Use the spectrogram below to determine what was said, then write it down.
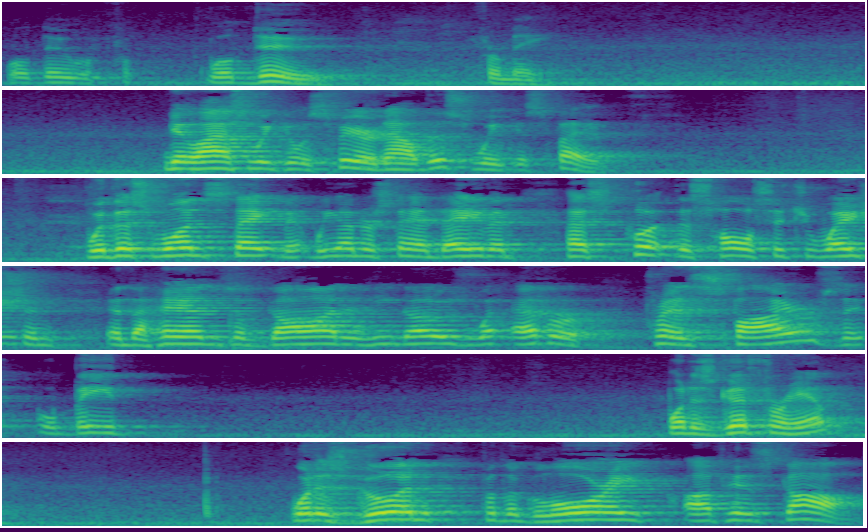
will do, will do for me. Again, last week it was fear. Now this week is faith. With this one statement, we understand David has put this whole situation in the hands of God, and he knows whatever transpires, it will be what is good for him, what is good for the glory of his God.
